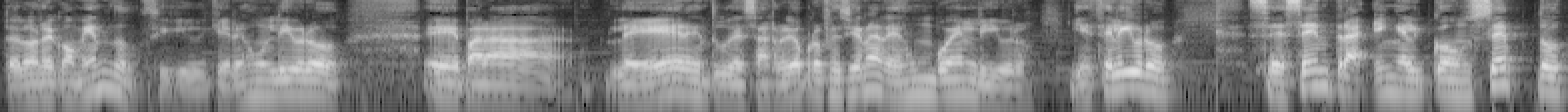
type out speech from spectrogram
Te lo recomiendo. Si quieres un libro eh, para leer en tu desarrollo profesional, es un buen libro. Y este libro se centra en el concepto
